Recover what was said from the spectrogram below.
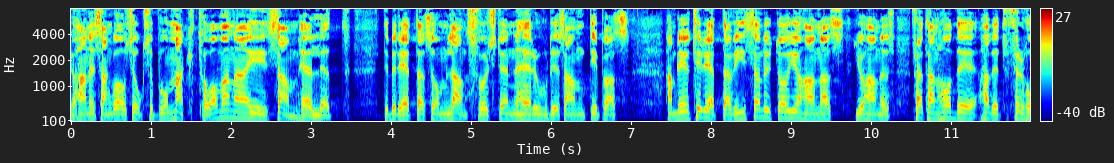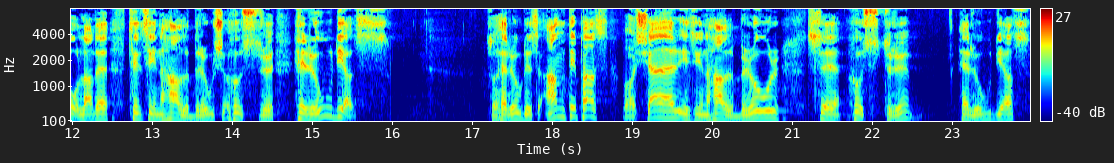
Johannes han gav sig också på makthavarna i samhället. Det berättas om landsförsten Herodes Antipas. Han blev tillrättavisad av Johannes, Johannes för att han hade, hade ett förhållande till sin halvbrors hustru Herodias. Så Herodes Antipas var kär i sin halvbrors eh, hustru Herodias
